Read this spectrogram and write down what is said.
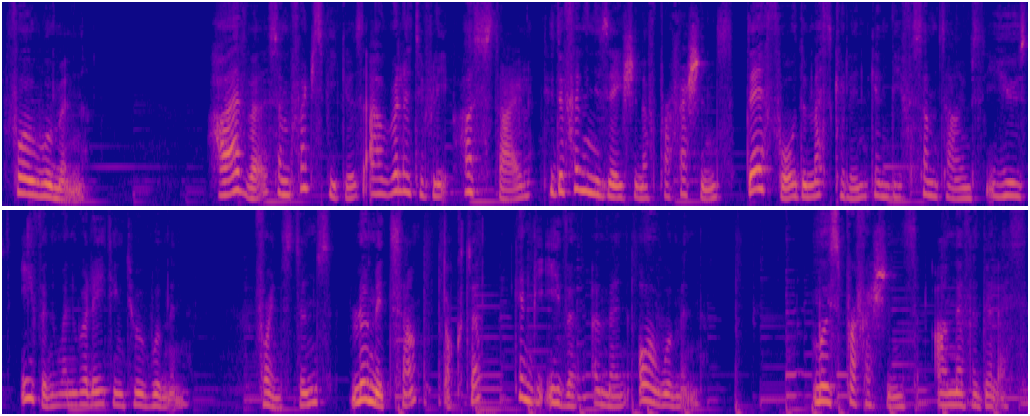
for a woman. However, some French speakers are relatively hostile to the feminization of professions, therefore the masculine can be sometimes used even when relating to a woman. For instance, le médecin, doctor, can be either a man or a woman. Most professions are nevertheless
